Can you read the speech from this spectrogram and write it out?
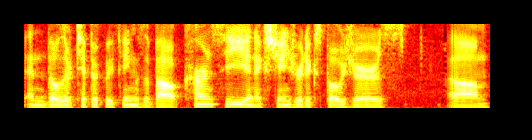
And those are typically things about currency and exchange rate exposures. Um,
